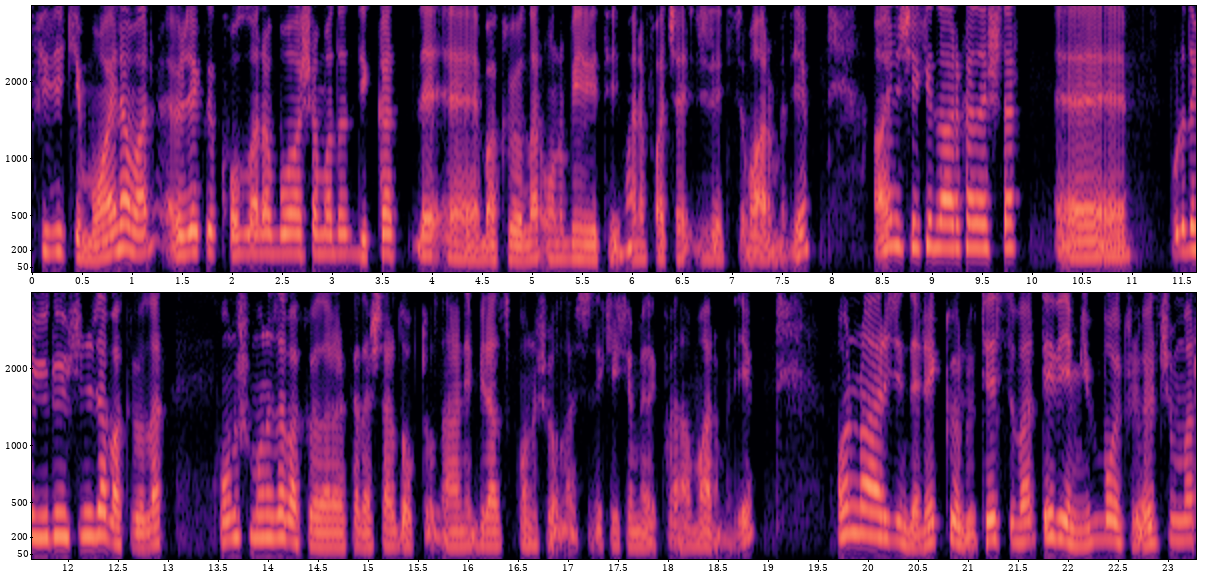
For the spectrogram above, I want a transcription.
fiziki muayene var. Özellikle kollara bu aşamada dikkatle e, bakıyorlar. Onu belirteyim. Hani faça jiletisi var mı diye. Aynı şekilde arkadaşlar e, burada yürüyüşünüze bakıyorlar konuşmanıza bakıyorlar arkadaşlar doktorlar. Hani biraz konuşuyorlar size kekemelik falan var mı diye. Onun haricinde rekörlü testi var. Dediğim gibi boy kilo ölçüm var.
